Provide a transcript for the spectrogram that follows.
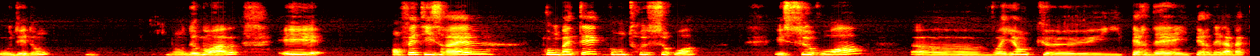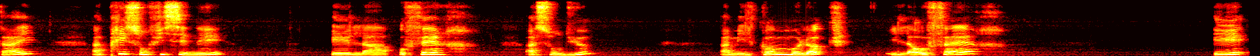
ou d'Édon, non, de Moab, et en fait Israël combattait contre ce roi. Et ce roi, euh, voyant qu'il perdait, il perdait la bataille, a pris son fils aîné et l'a offert à son dieu, à Milcom, Moloch. Il l'a offert et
